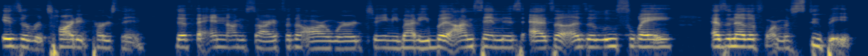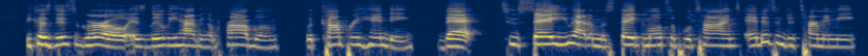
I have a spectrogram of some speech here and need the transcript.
is a retarded person. The and I'm sorry for the R word to anybody, but I'm saying this as a as a loose way, as another form of stupid. Because this girl is literally having a problem with comprehending that to say you had a mistake multiple times, it doesn't determine me.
